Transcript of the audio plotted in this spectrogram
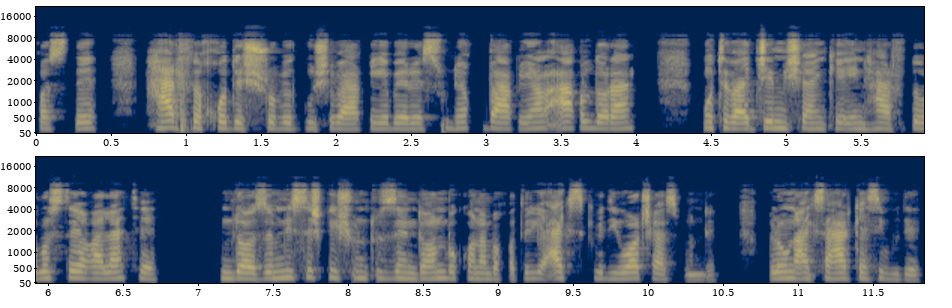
خواسته حرف خودش رو به گوش بقیه برسونه خب بقیه هم عقل دارن متوجه میشن که این حرف درسته یا غلطه. لازم نیستش که ایشون تو زندان بکنن به خاطر یه عکسی که به دیوار چسبونده. حالا اون عکس هر کسی بوده.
